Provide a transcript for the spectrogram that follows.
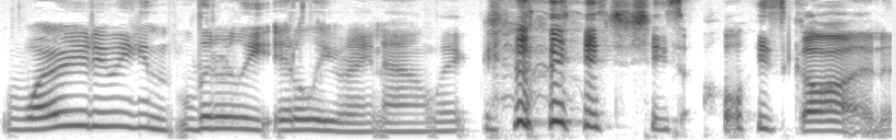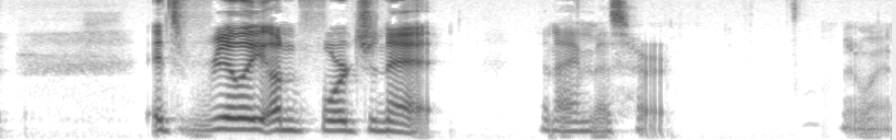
what are you doing in literally Italy right now? Like she's always gone. It's really unfortunate, and I miss her. Anyway.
